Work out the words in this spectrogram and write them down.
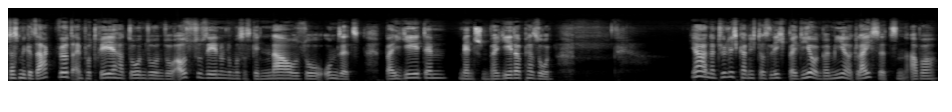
dass mir gesagt wird, ein Porträt hat so und so und so auszusehen und du musst es genau so umsetzen. Bei jedem Menschen, bei jeder Person. Ja, natürlich kann ich das Licht bei dir und bei mir gleichsetzen, aber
